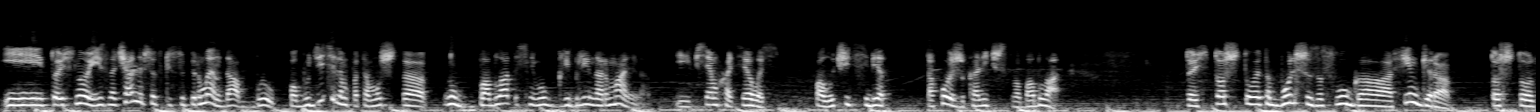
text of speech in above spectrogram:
И, то есть, ну, изначально все-таки Супермен, да, был побудителем, потому что, ну, бабла-то с него гребли нормально. И всем хотелось получить себе такое же количество бабла. То есть то, что это больше заслуга Фингера, то, что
